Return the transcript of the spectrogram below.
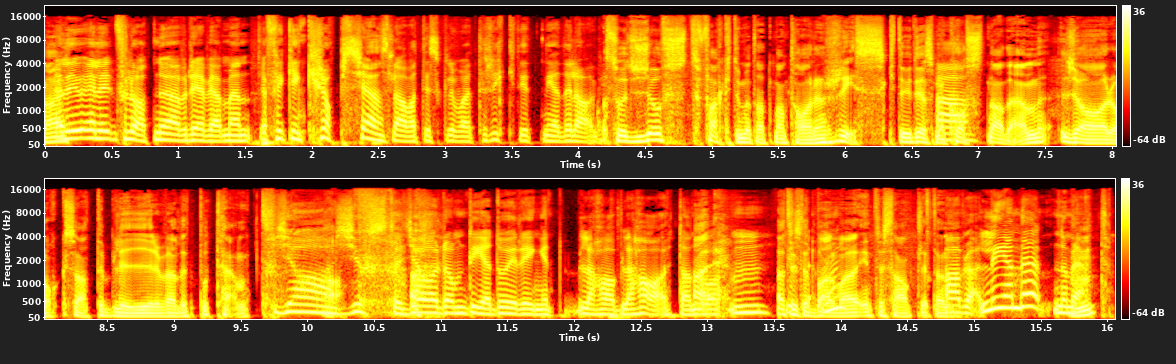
Nej. Eller, eller förlåt, nu överdrev jag. Men jag fick en kroppskänsla av att det skulle vara ett riktigt nederlag. Så just faktumet att man tar en risk, det är ju det som är Ja. kostnaden, gör också att det blir väldigt potent. Ja, just det. Gör de det, då är det inget blaha blaha. Utan då, Nej, mm, jag tyckte det. bara det Mm. var intressant liten... Ja, bra. Leende nummer Mm. ett.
